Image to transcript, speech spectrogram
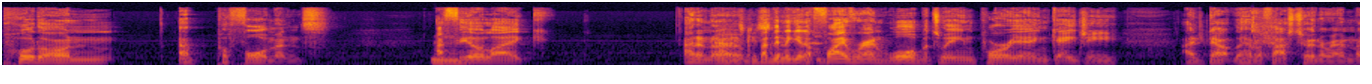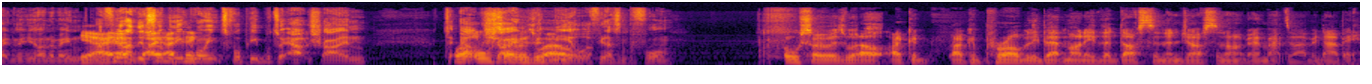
put on a performance, I mm. feel like I don't know. But then again, a five round war between Poirier and Gaethje, I doubt they have a fast turnaround. Like, you know what I mean? Yeah, I feel I- like there's so I- I many think- points for people to outshine. To Well, also outshine as Beneil well- if he doesn't perform. Also, as well, I could I could probably bet money that Dustin and Justin aren't going back to Abu Dhabi.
